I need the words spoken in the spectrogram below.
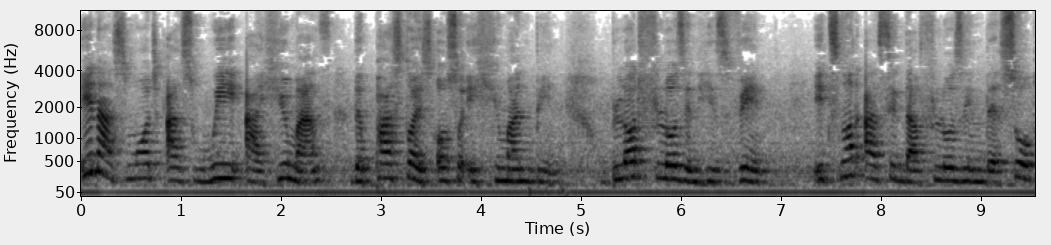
in as much as we are humans the pastor is also a human being. Blood flows in his vein. It's not acid that flows in there. So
